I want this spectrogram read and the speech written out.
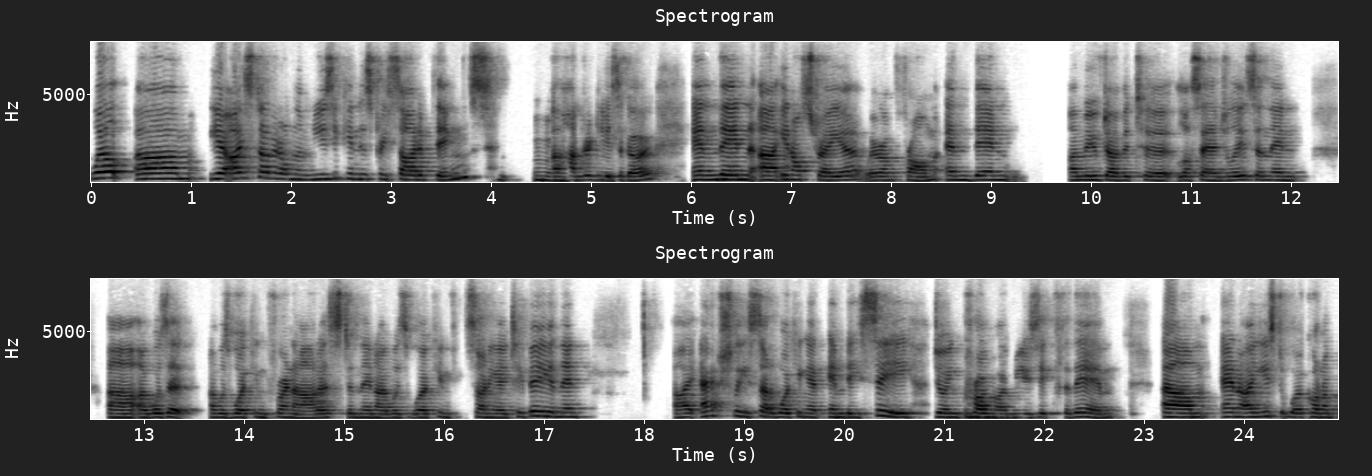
Well, um, yeah, I started on the music industry side of things a mm-hmm. hundred years ago, and then uh, in Australia, where I'm from, and then I moved over to Los Angeles, and then uh, I was at I was working for an artist, and then I was working for Sony ATV, and then I actually started working at NBC doing promo mm-hmm. music for them, um, and I used to work on a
